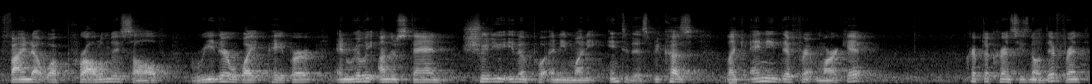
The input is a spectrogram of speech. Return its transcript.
find out what problem they solve, read their white paper, and really understand should you even put any money into this because like any different market, cryptocurrency is no different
